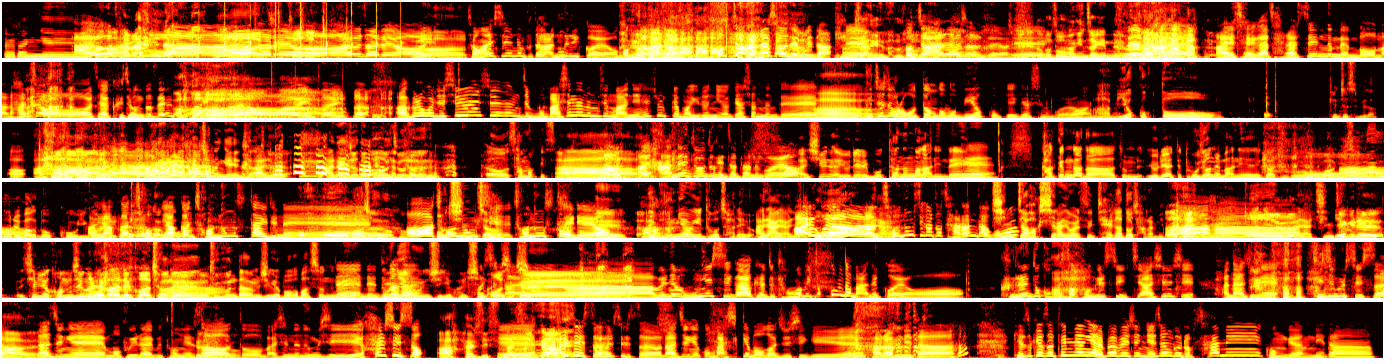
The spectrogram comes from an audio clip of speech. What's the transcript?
따랑해 아유 잘합니다. 와, 아유 진짜 잘해요. 잘- 아유 잘해요. 우와. 정한 씨는 부탁 안 드릴 거예요. 걱정 안, 걱정 안 하셔도 됩니다. 예, 긴장했어. 걱정 안 하셔도 돼요. 예. 아, 너무 긴장했네요. 네, 네. 아이, 아이, 제가 잘할 수 있는 멤버만 하죠. 제가 그 정도 센스가 있어요. 있어요, 있어요. 아 그리고 이제 시윤 씨는 이제 뭐 맛있는 음식 많이 해줄게 막 이런 이야기 하셨는데 아, 뭐 구체적으로 어떤 거 뭐 미역국 얘기하시는 거예요? 아니면 아 미역국도 괜찮습니다. 아, 아. 요리를 해주는 게 괜찮아 아니면 안 해줘도 괜찮다고. 저는 어, 사 먹겠습니다 아, 아니, 안 해줘도 괜찮다는 거예요? 아니 시윤이가 요리를 못하는 건 아닌데 예. 가끔가다 좀 요리할 때 도전을 많이 해가지고. 막 이상한 아. 거를 막 넣고 아, 이걸 약간 이렇게 저, 한다고? 약간 전웅 스타일이네. 어, 어 맞아요. 아 어, 전웅 진짜. 씨, 전웅 스타일이에요? 네, 근데 웅이 형이 더 잘해요. 아니 아니 아니. 아이고야, 오? 아니, 아니. 전웅 씨가 더 잘한다고? 진짜 확실하게 말씀 제가 더 잘합니다. 아하. 어, 아니야, 이거 아니야 진짜. 얘기를 실력 검증을 해봐야 될 것 같은데. 저는 이거. 두분 다 음식을 먹어봤었는데 네, 네, 누가 웅이 형 나아요? 음식이 훨씬 훨씬 맛있어요. 어떡해. 아, 왜냐면 웅이 씨가 그래도 경험이 조금 더 많을 거예요. 그래도 거기서 거길 수 있지. 아시은 씨, 아 나중에 뒤집을 수 있어요. 아, 네. 나중에 뭐 브이라이브 통해서 그죠, 그죠. 또 맛있는 음식 할 수 있어. 아 할 수 있습니다. 예, 할수 있어요, 할수 있어요. 나중에 꼭 맛있게 먹어주시길 바랍니다. 계속해서 팀명의 알파벳인 예전 그룹 3위 공개합니다.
